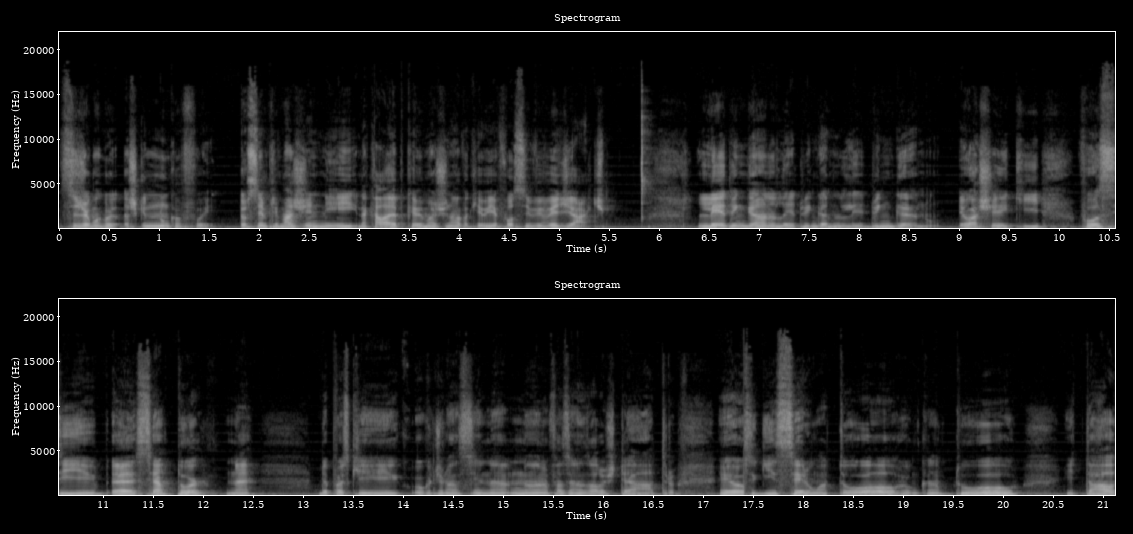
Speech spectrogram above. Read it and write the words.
seja alguma coisa. Acho que nunca foi eu sempre imaginei, naquela época eu imaginava que eu ia fosse viver de arte. Lê do engano, lê do engano, lê do engano. Eu achei que fosse é, ser ator, né? Depois que eu continuasse na, na, fazendo as aulas de teatro, eu consegui ser um ator, um cantor e tal.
